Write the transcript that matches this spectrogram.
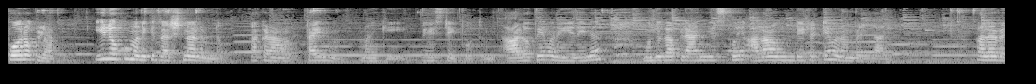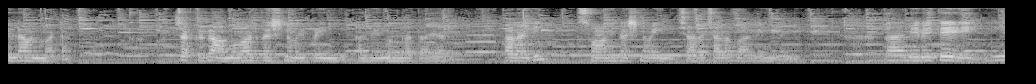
ఫోర్ ఓ క్లాక్. ఈలోపు మనకి దర్శనాలు ఉండవు. అక్కడ టైం మనకి వేస్ట్ అయిపోతుంది. ఆలోపే మనం ఏదైనా ముందుగా ప్లాన్ చేసుకొని అలా ఉండేటట్టే మనం వెళ్ళాలి. అలా వెళ్ళామన్నమాట. చక్కగా అమ్మవారి దర్శనం అయిపోయింది. అదే మంగా తయారు. అలాగే స్వామి దర్శనం అయింది. చాలా చాలా బాగా అయిందండి నేనైతే ఈ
